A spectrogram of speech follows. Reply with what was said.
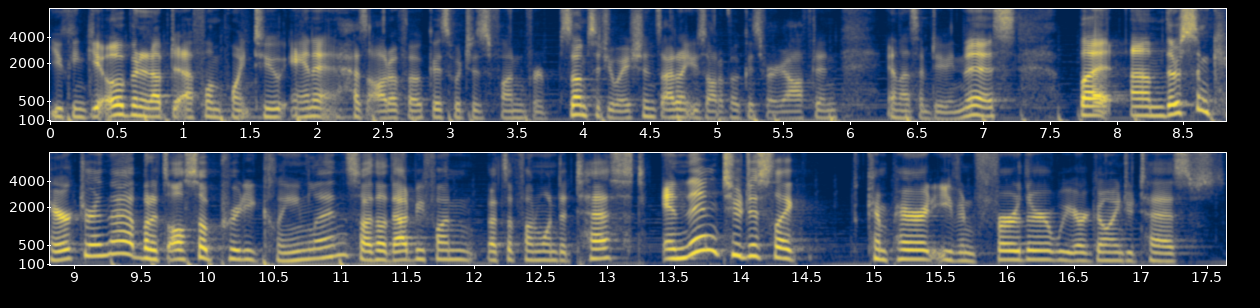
you can get open it up to f1.2 and it has autofocus, which is fun for some situations. I don't use autofocus very often unless I'm doing this, but um, there's some character in that, but it's also pretty clean lens. So I thought that'd be fun. That's a fun one to test. And then to just like compare it even further, we are going to test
